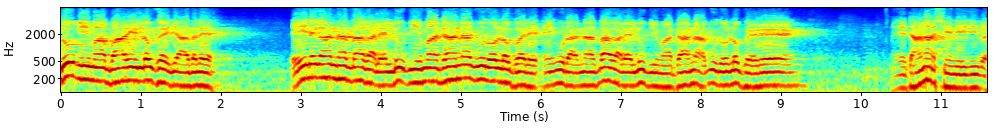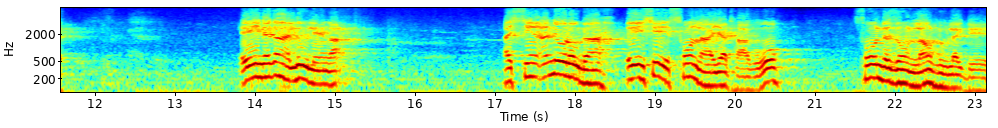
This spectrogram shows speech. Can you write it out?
လူပြည်မှာဘာတွေလုပ်ခဲ့ကြသလဲ အိန္ဒကနတ်သားကလည်းလူပြည်မှာဒါနကုသိုလ်လုပ်ခဲ့တယ်အင်္ဂုရနတ်သားကလည်းလူပြည်မှာဒါနကုသိုလ်လုပ်ခဲ့တယ်အဲဒါနရှင်တွေကြီးပဲအိန္ဒကလူလင်ကအရှင်အနုရုဒ္ဓအိရှိဆွန်းလာရထာကိုဆွန်းတစုံလောင်းလှူလိုက်တယ်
